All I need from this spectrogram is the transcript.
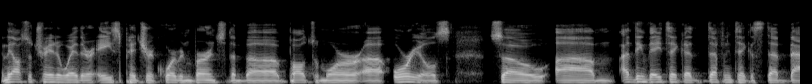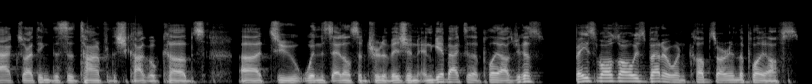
and they also traded away their ace pitcher Corbin Burnes to the uh, Baltimore uh, Orioles. So um, I think they take a definitely take a step back. So I think this is time for the Chicago Cubs uh, to win this NL Central division and get back to the playoffs because baseball is always better when Cubs are in the playoffs.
